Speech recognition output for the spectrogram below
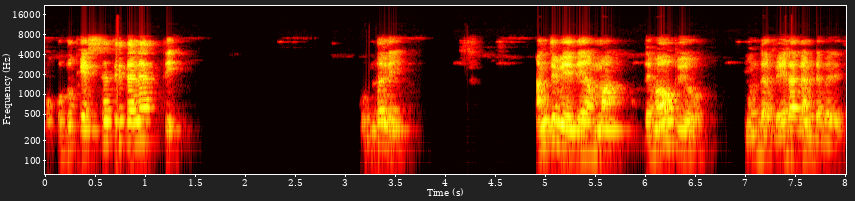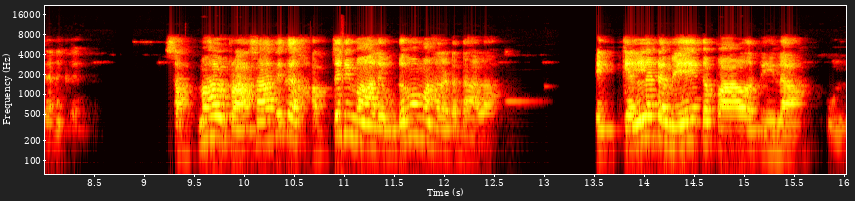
පොකුටු කෙස් ඇති තැනැත්ති. කුණ්ඩලී අන්තිමේදී අම්මා දෙමව්පියෝ මුන්ද බේරගන්න බැරි තැනක සත්මහල් ප්‍රාසාදික හත්වෙනි මාලේ උඩම මහලට දාලා එක් කෙල්ලට මේක පාව දීලා උන්න.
